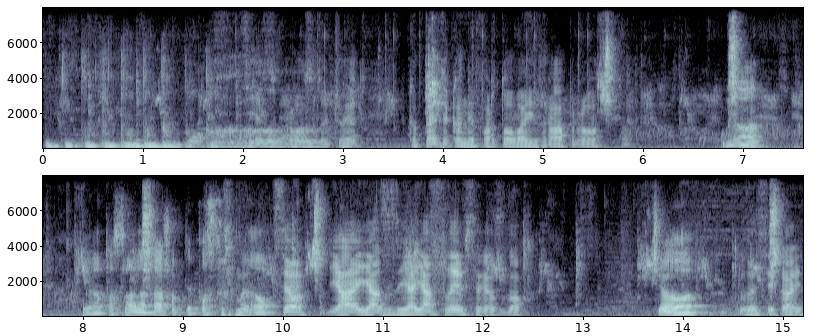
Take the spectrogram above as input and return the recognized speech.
Пиздец, просто, я... Капець, яка нефартова ігра просто. Ну. Я послав на те, щоб ти просто вмирав. Все, я, я, я, я слився, я здох. Чого? Засікай.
